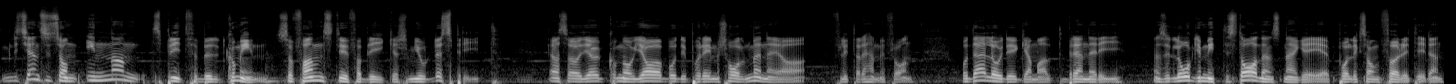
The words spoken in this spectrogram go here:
Men det känns ju som innan spritförbudet kom in så fanns det ju fabriker som gjorde sprit. Alltså jag kommer ihåg, jag bodde på Reimersholme när jag flyttade hemifrån. Och där låg det ju gammalt bränneri. Alltså det låg ju mitt i staden såna här grejer på liksom förr i tiden.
